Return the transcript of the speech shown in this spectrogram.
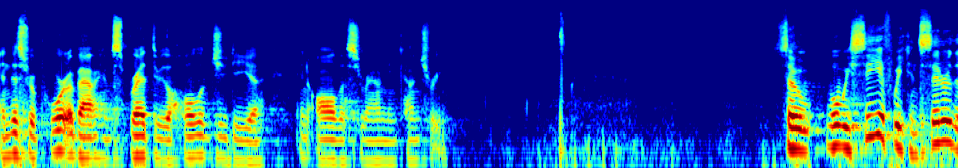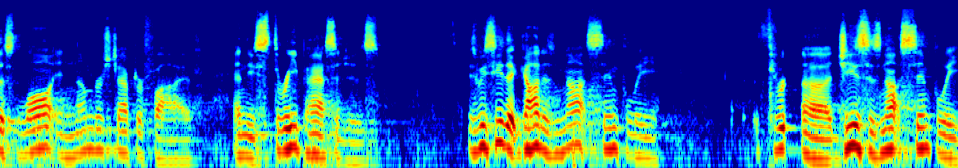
And this report about him spread through the whole of Judea and all the surrounding country. So, what we see if we consider this law in Numbers chapter 5 and these three passages is we see that God is not simply, uh, Jesus is not simply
